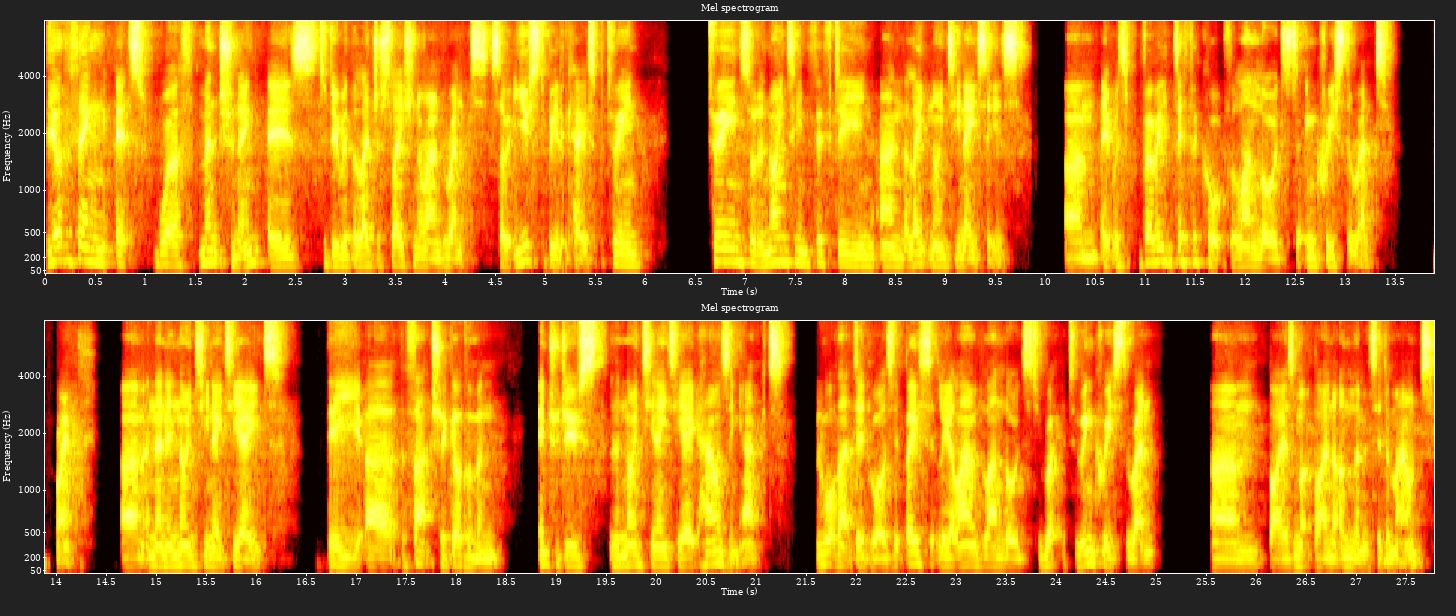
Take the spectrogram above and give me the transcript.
the other thing it's worth mentioning is to do with the legislation around rents. So it used to be the case between between sort of 1915 and the late 1980s. Um, it was very difficult for landlords to increase the rent, right? Um, and then in 1988, the uh, the Thatcher government introduced the 1988 Housing Act, and what that did was it basically allowed landlords to re- to increase the rent um, by as by an unlimited amount.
